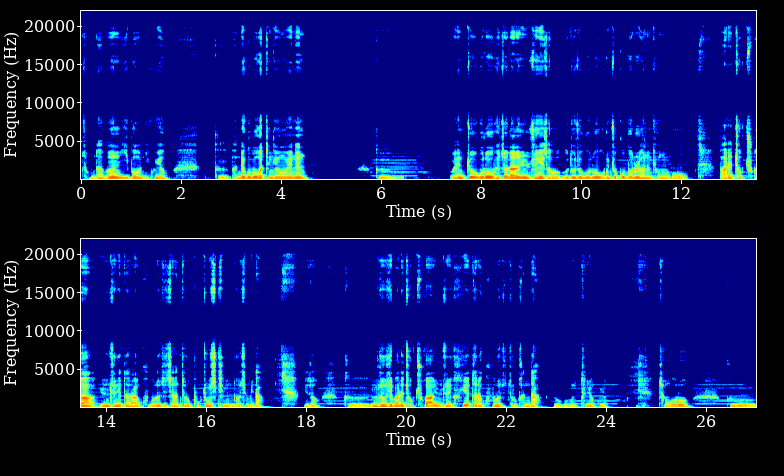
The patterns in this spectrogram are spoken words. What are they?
정답은 2번이고요. 그 반대구보 같은 경우에는 그 왼쪽으로 회전하는 윤승에서 의도적으로 오른쪽 구보를 하는 경우고 말의 척추가 윤승에 따라 구부러지지 않도록 복종시키는 것입니다. 그래서 그 윤승시 말의 척추가 윤승의 크기에 따라 구부러지도록 한다. 이 부분이 틀렸고요. 참고로 그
